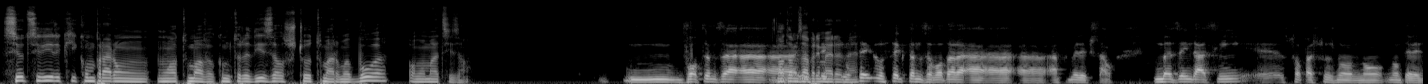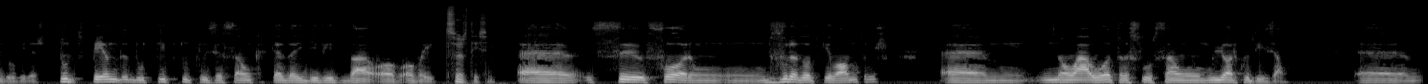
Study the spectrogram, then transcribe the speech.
se eu decidir aqui comprar um, um automóvel com motor a diesel, estou a tomar uma boa ou uma má decisão? Hum, voltamos à, Voltamos à primeira, sei, não é? Eu sei, eu sei, que estamos a voltar à, à, à, primeira questão, mas ainda assim, eh, só para as pessoas não, não, não, terem dúvidas, tudo depende do tipo de utilização que cada indivíduo dá ao, ao veículo. Certíssimo. Uh, se for um, um, devorador de quilómetros, uh, não há outra solução melhor que o diesel. Uh,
